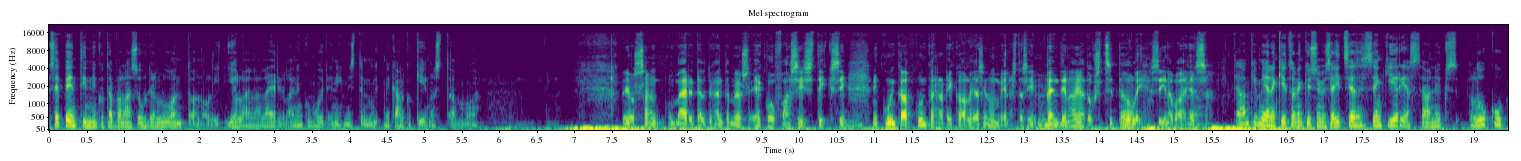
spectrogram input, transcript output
se Pentin niin kuin tavallaan suhde luontoon oli jollain lailla erilainen kuin muiden ihmisten, mikä alkoi kiinnostaa mua. No jossain on määritelty häntä myös ekofasistiksi, mm-hmm. niin kuinka, kuinka radikaalia sinun mielestäsi mm-hmm. Pentin ajatukset sitten oli siinä vaiheessa? Tämä onkin mielenkiintoinen kysymys ja itse asiassa sen kirjassa on yksi luku,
